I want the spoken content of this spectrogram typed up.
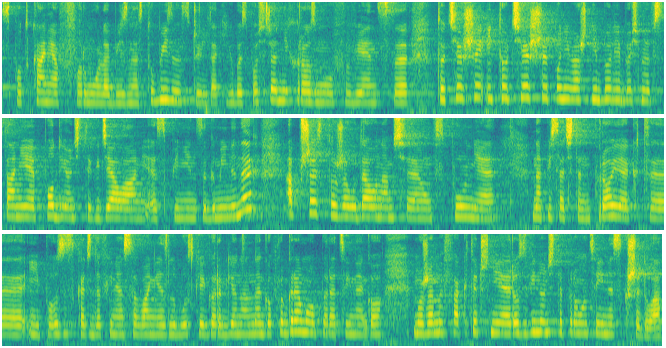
spotkania w formule business to business, czyli takich bezpośrednich rozmów, więc e, to cieszy i to cieszy, ponieważ nie bylibyśmy w stanie podjąć tych działań e, z pieniędzy gminnych, a przez to, że udało nam się wspólnie napisać ten projekt e, i pozyskać dofinansowanie z Lubuskiego Regionalnego Programu Operacyjnego, możemy faktycznie rozwinąć te promocyjne skrzydła.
